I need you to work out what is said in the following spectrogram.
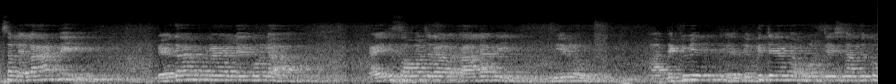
అసలు ఎలాంటి భేదాభిప్రాయాలు లేకుండా ఐదు సంవత్సరాల కాలాన్ని మీరు దిగ్వి దిగ్విజయంగా పూర్తి చేసినందుకు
